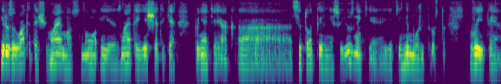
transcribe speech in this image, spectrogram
і розвивати те, що маємо. Ну і знаєте, є ще таке поняття, як е, ситуативні союзники, які не можуть просто вийти е,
